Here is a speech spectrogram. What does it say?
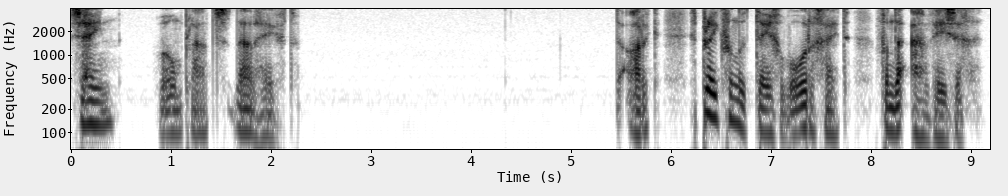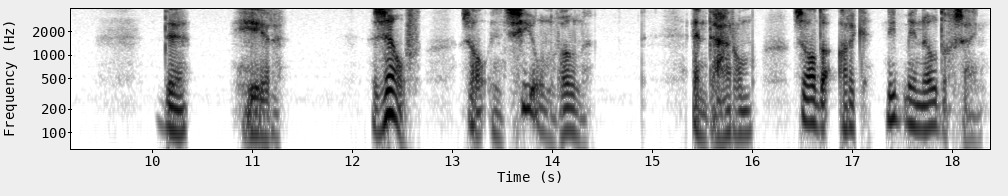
Zijn woonplaats daar heeft. De ark spreekt van de tegenwoordigheid van de aanwezige, de Heere. Zelf zal in Sion wonen. En daarom zal de ark niet meer nodig zijn.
